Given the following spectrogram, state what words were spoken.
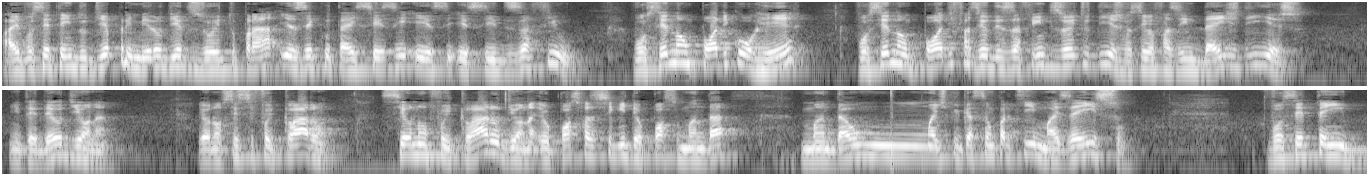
Aí você tem do dia 1 ao dia 18 para executar esse, esse, esse desafio. Você não pode correr, você não pode fazer o desafio em 18 dias, você vai fazer em 10 dias. Entendeu, Diona? Eu não sei se foi claro. Se eu não fui claro, Diona, eu posso fazer o seguinte: eu posso mandar, mandar uma explicação para ti, mas é isso. Você tem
